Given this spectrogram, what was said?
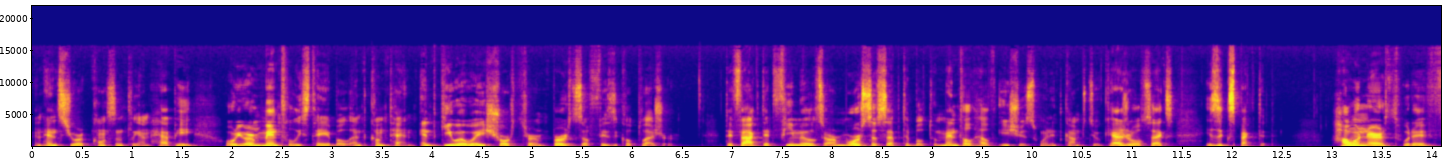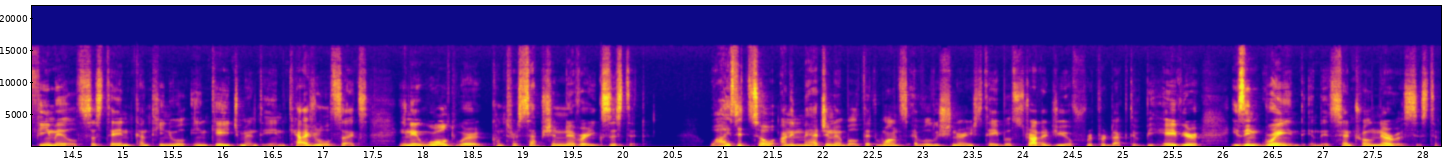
and hence you are constantly unhappy, or you are mentally stable and content and give away short term bursts of physical pleasure. The fact that females are more susceptible to mental health issues when it comes to casual sex is expected. How on earth would a female sustain continual engagement in casual sex in a world where contraception never existed? Why is it so unimaginable that one's evolutionary stable strategy of reproductive behavior is ingrained in the central nervous system?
